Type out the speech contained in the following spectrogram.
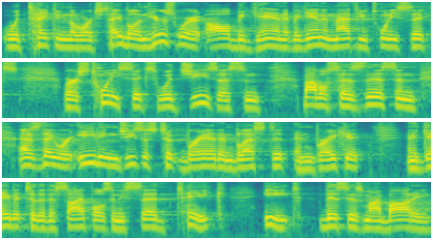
with taking the Lord's table. And here's where it all began. It began in Matthew 26, verse 26, with Jesus. And Bible says this, and as they were eating, Jesus took bread and blessed it and brake it, and he gave it to the disciples, and he said, Take, eat, this is my body.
